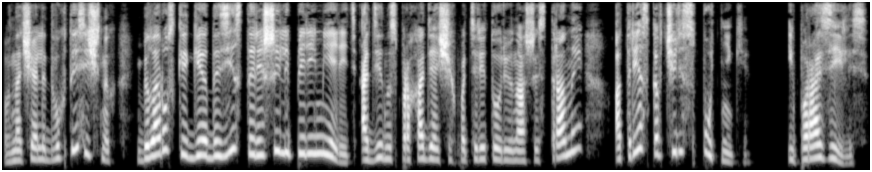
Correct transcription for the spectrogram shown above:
В начале 2000-х белорусские геодезисты решили перемерить один из проходящих по территории нашей страны отрезков через спутники и поразились.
